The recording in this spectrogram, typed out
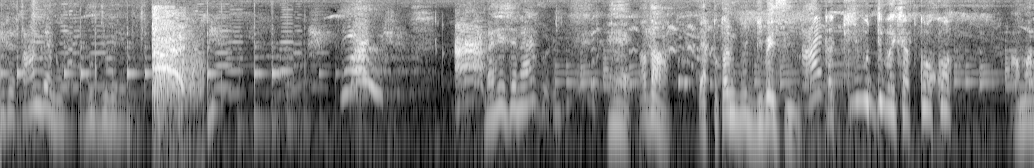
এটা টান দেন বুদ্ধি বেড়ে বেরিয়েছে না? হ্যাঁ দাদা একটা তো আমি বুদ্ধি পাইছি। কি বুদ্ধি পাইছে ক ক? আমার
